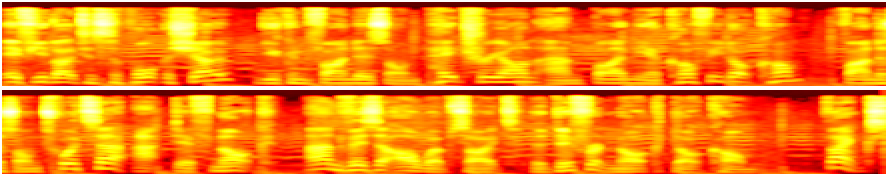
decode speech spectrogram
If you'd like to support the show, you can find us on Patreon and buymeacoffee.com, find us on Twitter at diffknock, and visit our website, thedifferentknock.com. Thanks.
